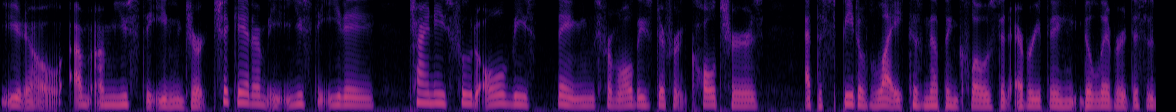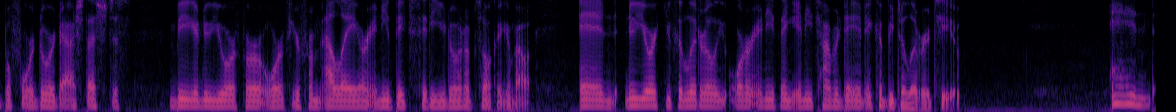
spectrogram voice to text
you know i'm, I'm used to eating jerk chicken i'm used to eating chinese food all these things from all these different cultures at the speed of light because nothing closed and everything delivered. This is before DoorDash. That's just being a New Yorker, or if you're from LA or any big city, you know what I'm talking about. In New York, you could literally order anything any time of day and it could be delivered to you. And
